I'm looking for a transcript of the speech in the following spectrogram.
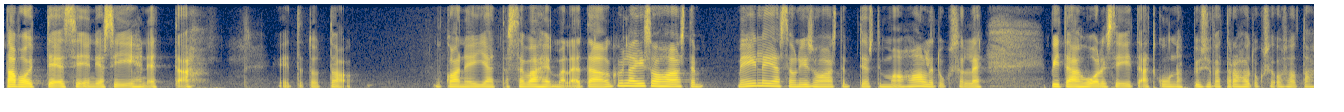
tavoitteeseen ja siihen, että, että tota, kukaan ei jää tässä vähemmällä. Ja tämä on kyllä iso haaste meille ja se on iso haaste tietysti maan hallitukselle pitää huoli siitä, että kunnat pysyvät rahoituksen osalta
